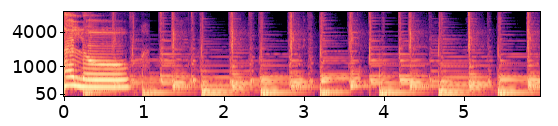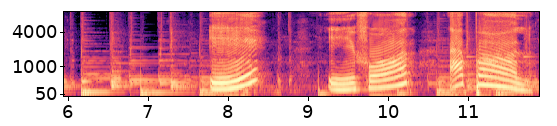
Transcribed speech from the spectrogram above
hello. A. A for apple.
